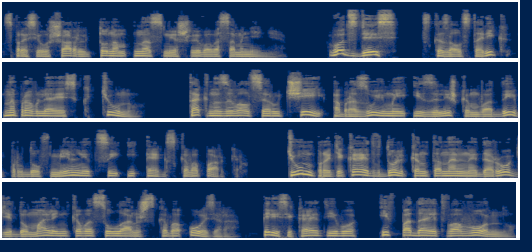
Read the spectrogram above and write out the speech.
спросил Шарль тоном насмешливого сомнения. «Вот здесь», — сказал старик, направляясь к Тюну. Так назывался ручей, образуемый излишком воды прудов мельницы и Эгского парка. Тюн протекает вдоль кантональной дороги до маленького Суланжского озера, пересекает его и впадает в Авонну,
